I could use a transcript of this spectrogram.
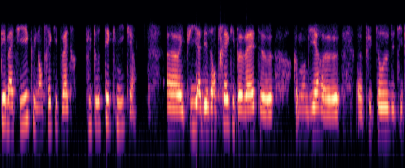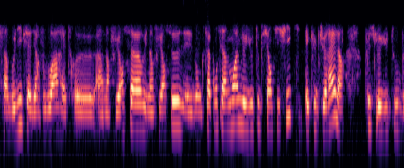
thématique, une entrée qui peut être plutôt technique. et puis il y a des entrées qui peuvent être comment dire, euh, euh, plutôt de type symbolique, c'est-à-dire vouloir être euh, un influenceur, une influenceuse. Et donc ça concerne moins le YouTube scientifique et culturel, plus le YouTube,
